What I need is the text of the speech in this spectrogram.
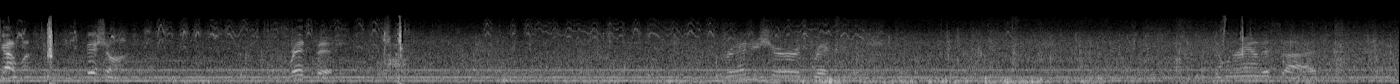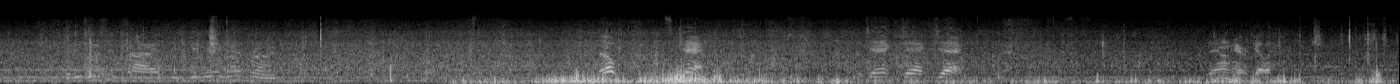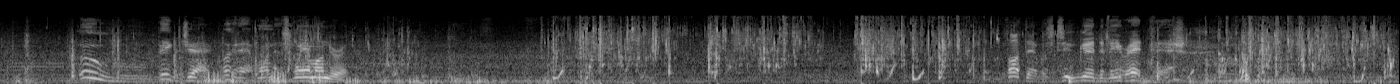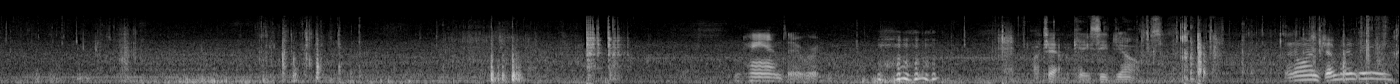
got one. Fish on. Redfish. Pretty sure it's redfish. Coming around this side. Pretty decent size. He's getting in a good run. Nope, it's Jack. Jack, Jack, Jack. Down here, Kelly. Ooh, big Jack. Look at that one that swam under it. Thought that was too good to be redfish. Hands over it. Watch out in case he jumps. I don't want to jump into you.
